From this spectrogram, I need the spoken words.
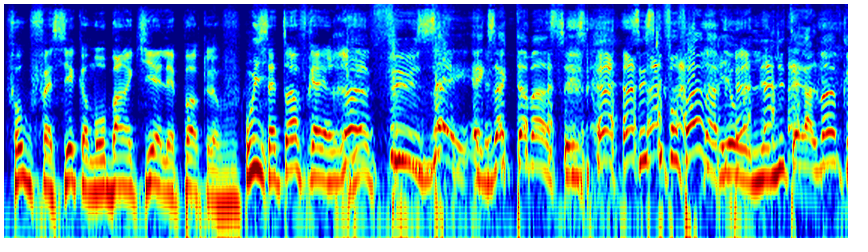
faut que vous fassiez comme au banquier à l'époque. Vous- Oui. Cette offre est refusée. Refusé! Exactement. C'est c'est ce qu'il faut faire, Mario. Li- Littéralement, contre,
